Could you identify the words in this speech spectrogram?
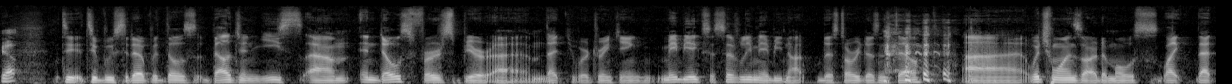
Yep. to, to boost it up with those Belgian yeasts. Um, and those first beer um, that you were drinking, maybe excessively, maybe not. The story doesn't tell. uh, which ones are the most like that?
